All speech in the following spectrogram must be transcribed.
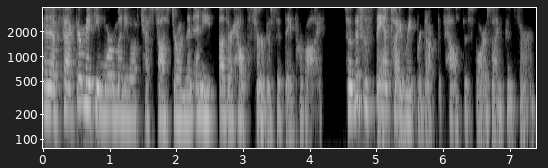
And in fact, they're making more money off testosterone than any other health service that they provide. So this is the anti-reproductive health as far as I'm concerned.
